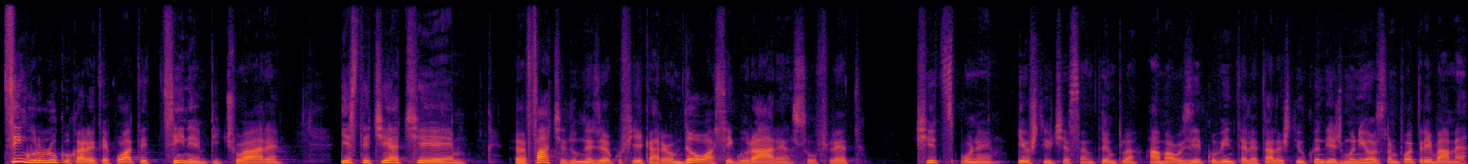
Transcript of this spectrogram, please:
Singurul lucru care te poate ține în picioare este ceea ce uh, face Dumnezeu cu fiecare om. Dă o asigurare în suflet și îți spune, eu știu ce se întâmplă, am auzit cuvintele tale, știu când ești mânios împotriva mea,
